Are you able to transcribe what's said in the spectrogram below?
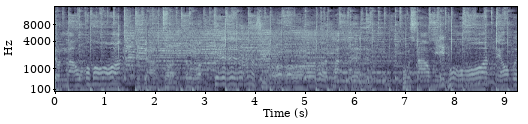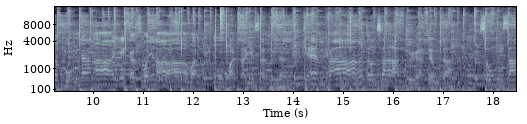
จนเมาโมคิดอยากถอนตัวเกิดสิบอทันผู้สาวมีผัวแนวเบิ่งบุ๋มได้ก็สวยลาวันหัวใจสะเทือน แขนขาจนสั่นเบื่อเจ็มจังสงสา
